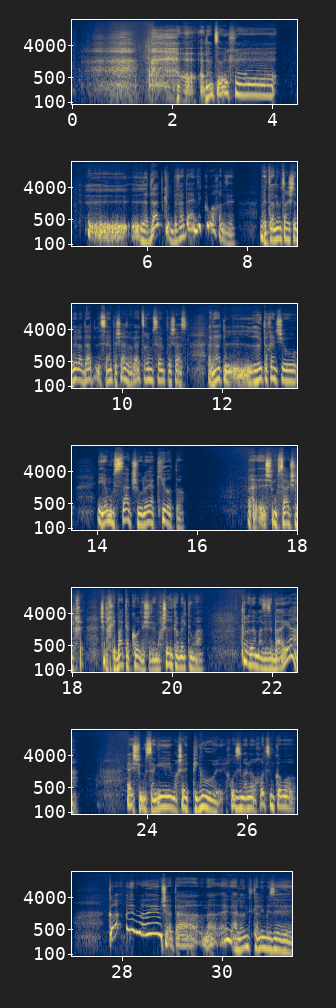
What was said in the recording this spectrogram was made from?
אדם צריך אה, לדעת, בוודאי אין ויכוח על זה. ואדם צריך להשתדל לדעת לסיים את הש"ס, ודאי צריכים לסיים את הש"ס. לדעת, לא ייתכן שהוא יהיה מושג שהוא לא יכיר אותו. יש מושג של, של חיבת הקודש, שזה מכשיר לקבל טומאה. לא יודע מה זה, זה בעיה. יש מושגים, מחשבת פיגול, חוץ זמנו, חוץ מקומו. כל מיני דברים שאתה, רגע, לא נתקלים בזה,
